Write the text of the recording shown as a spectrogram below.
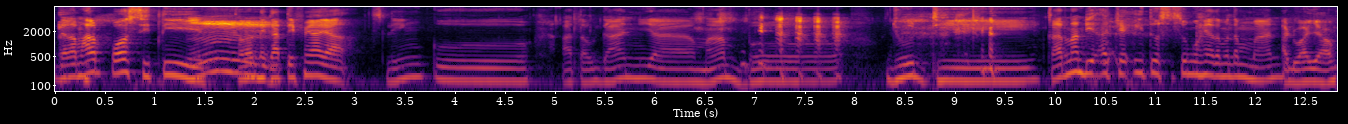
Dalam hal positif. Hmm. Kalau negatifnya ya selingkuh atau ganja, mabuk, judi. Karena di Aceh itu sesungguhnya teman-teman Aduh ayam.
